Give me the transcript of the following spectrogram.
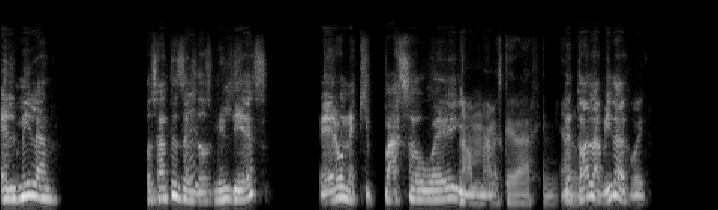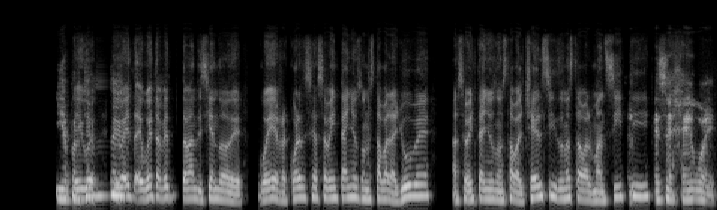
el Milan, pues antes del ¿Eh? 2010, era un equipazo, güey. No mames, que era genial. De toda güey. la vida, güey. Y a partir güey, de... y, güey, güey, también estaban diciendo de, güey, recuérdese hace 20 años dónde estaba la Juve, hace 20 años dónde estaba el Chelsea, dónde estaba el Man City. el PSG, güey.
